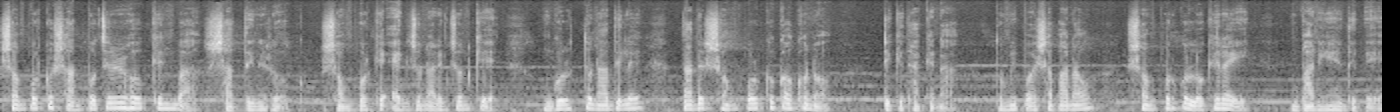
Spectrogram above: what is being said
সম্পর্ক সাত বছরের হোক কিংবা সাত দিনের হোক সম্পর্কে একজন আরেকজনকে গুরুত্ব না দিলে তাদের সম্পর্ক কখনো টিকে থাকে না। তুমি পয়সা বানাও, সম্পর্ক লোকেরাই বানিয়ে দেবে।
